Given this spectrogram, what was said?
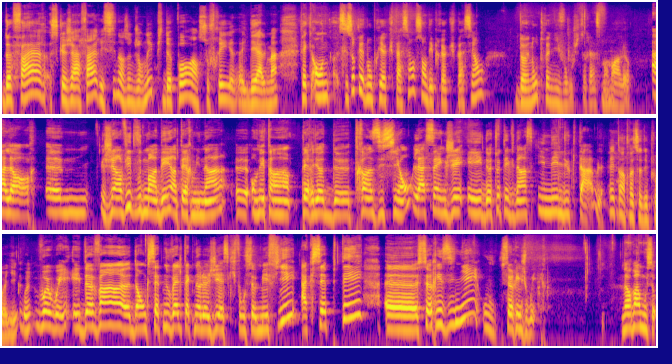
de faire ce que j'ai à faire ici dans une journée, puis de pas en souffrir euh, idéalement. Fait que c'est sûr que nos préoccupations sont des préoccupations d'un autre niveau, je dirais, à ce moment-là. Alors, euh, j'ai envie de vous demander en terminant, euh, on est en période de transition. La 5G est de toute évidence inéluctable. Elle est en train de se déployer, oui. Oui, oui. Et devant euh, donc cette nouvelle technologie, est-ce qu'il faut se méfier, accepter, se résigner ou se réjouir? Normand Mousseau.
